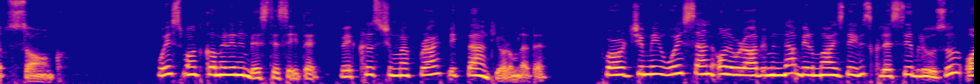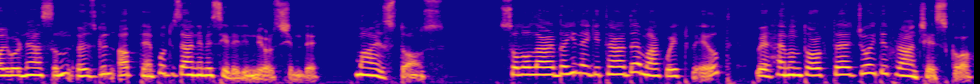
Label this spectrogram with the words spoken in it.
Road Song. Wes Montgomery'nin bestesiydi ve Christian McBride Big Band yorumladı. For Jimmy, Wes and Oliver albümünden bir Miles Davis klasiği blues'u Oliver Nelson'ın özgün up-tempo düzenlemesiyle dinliyoruz şimdi. Milestones. Sololarda yine gitarda Mark Whitfield ve Hammond Org'da Joy DeFrancesco.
